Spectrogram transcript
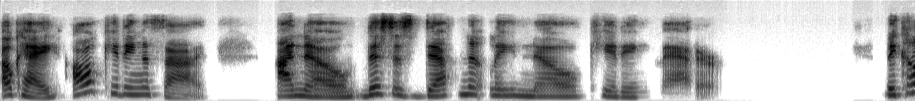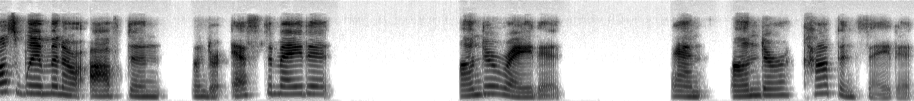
Okay, all kidding aside, I know this is definitely no kidding matter. Because women are often underestimated, underrated, and undercompensated,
